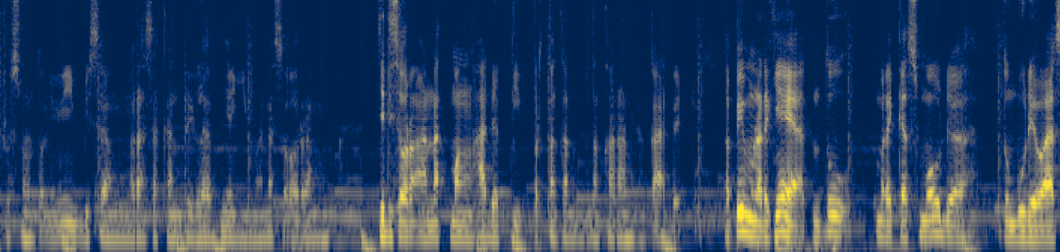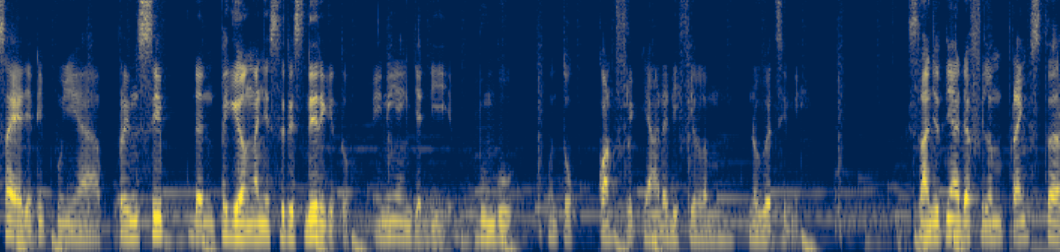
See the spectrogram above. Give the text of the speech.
terus nonton ini bisa ngerasakan relate-nya gimana seorang jadi seorang anak menghadapi pertengkaran-pertengkaran kakak adik. Tapi menariknya ya tentu mereka semua udah tumbuh dewasa ya jadi punya prinsip dan pegangannya sendiri-sendiri gitu. Ini yang jadi bumbu untuk konflik yang ada di film Nuggets ini. Selanjutnya ada film Prankster.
